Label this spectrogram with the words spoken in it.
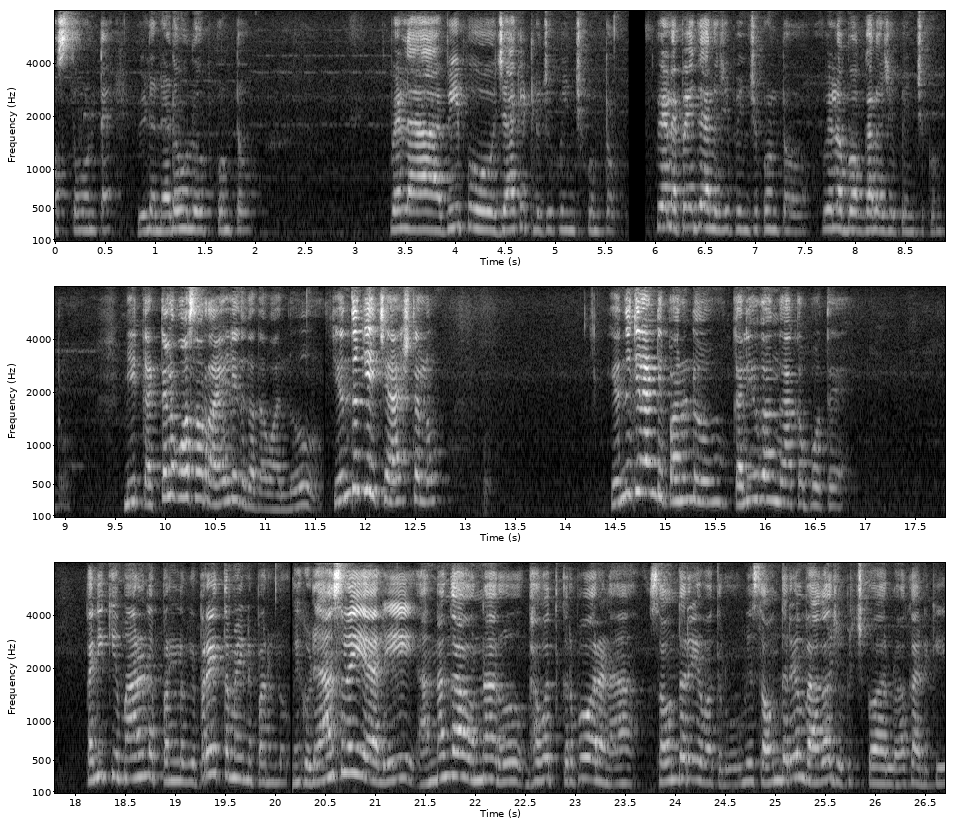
వస్తూ ఉంటే వీళ్ళు నడుము లూపుకుంటూ వీళ్ళ వీపు జాకెట్లు చూపించుకుంటూ వీళ్ళ పేదాలు చూపించుకుంటూ వీళ్ళ బొగ్గలు చూపించుకుంటూ. మీ కట్టెల కోసం రాయలేదు కదా వాళ్ళు? ఎందుకు ఈ చేష్టలు? ఎందుకు ఇలాంటి పనులు? కలియుగం కాకపోతే. పనికి మారిన పనులు విపరీతమైన పనులు. మీకు డ్యాన్సులు వేయాలి అందంగా ఉన్నారు భగవత్ కృప వలన సౌందర్యవతులు. మీ సౌందర్యం బాగా చూపించుకోవాలి లోకానికి.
